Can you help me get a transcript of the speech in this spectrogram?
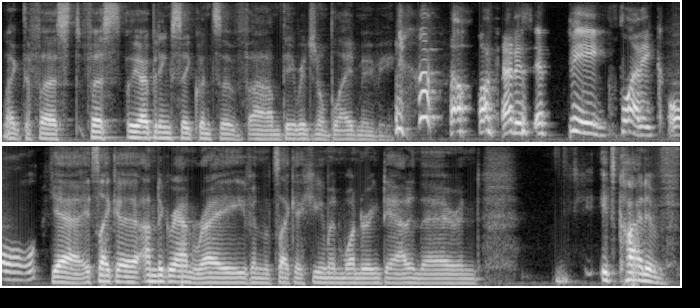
Like the first first the opening sequence of um, the original Blade movie. Oh, that is a big bloody call. Yeah, it's like a underground rave, and it's like a human wandering down in there, and it's kind of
